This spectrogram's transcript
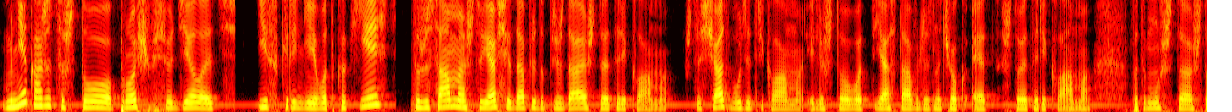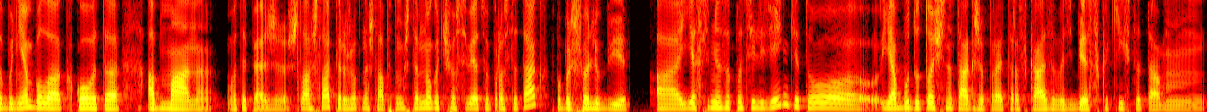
мне кажется, что проще все делать искренне, вот как есть. То же самое, что я всегда предупреждаю, что это реклама, что сейчас будет реклама, или что вот я ставлю значок «эд», что это реклама, потому что, чтобы не было какого-то обмана, вот опять же, шла-шла, пирожок нашла, потому что я много чего советую просто так, по большой любви, если мне заплатили деньги, то я буду точно так же про это рассказывать, без каких-то там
